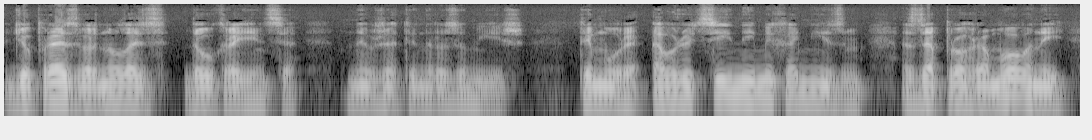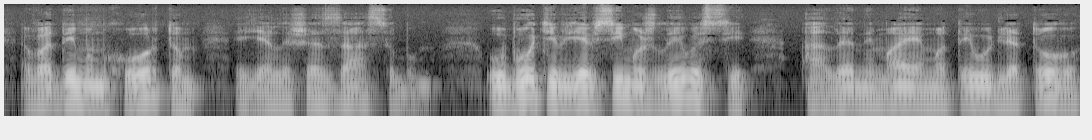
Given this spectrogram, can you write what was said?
Дюпре звернулась до українця. Невже ти не розумієш? Тимуре, еволюційний механізм, запрограмований Вадимом Хортом, є лише засобом. У ботів є всі можливості, але немає мотиву для того,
